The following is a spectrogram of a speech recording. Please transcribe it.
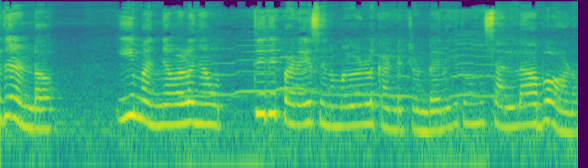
ഇത് കണ്ടോ? ഈ മഞ്ഞവള ഞാൻ ഒത്തിരി പഴയ സിനിമകളിൽ കണ്ടിട്ടുണ്ട്. എനിക്ക് തോന്നുന്നു സല്ലാപമാണ്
